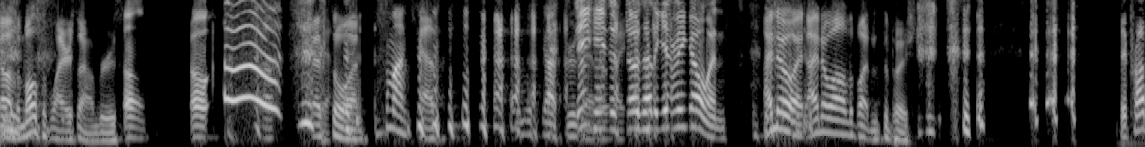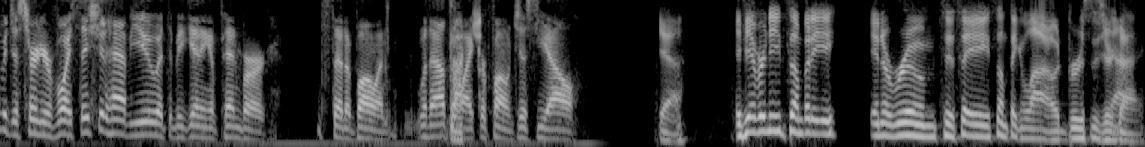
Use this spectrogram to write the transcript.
oh, the multiplier sound, Bruce. Oh, oh, ah! that's the one. Come on, Kev. See, he just knows how to get me going. I know it. I know all the buttons to push. they probably just heard your voice. They should have you at the beginning of Pinburgh instead of Bowen without the microphone. Just yell. Yeah if you ever need somebody in a room to say something loud, Bruce is your yeah. guy.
